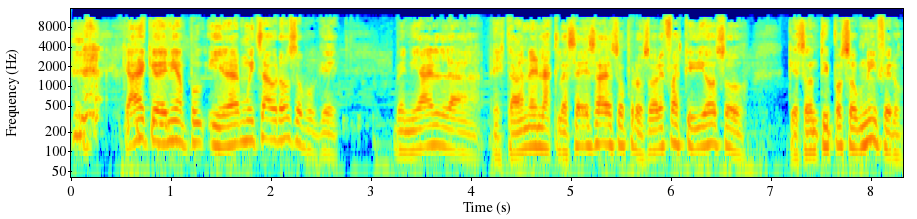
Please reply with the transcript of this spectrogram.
cada vez que venían, y era muy sabroso porque venía en la, estaban en las clases esas de esos profesores fastidiosos que son tipos somníferos.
